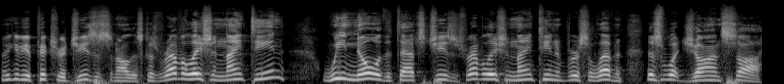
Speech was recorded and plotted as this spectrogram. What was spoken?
Let me give you a picture of Jesus in all this. Because Revelation 19, we know that that's Jesus. Revelation 19 and verse 11, this is what John saw.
